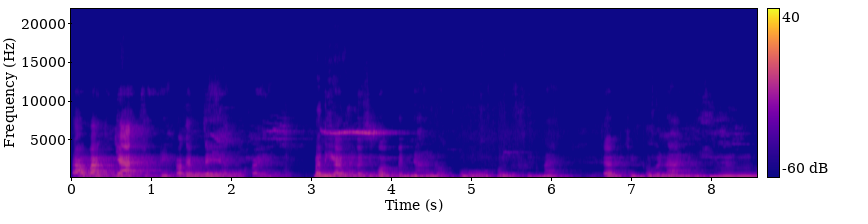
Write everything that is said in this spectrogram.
ชาวบ้านญาติจังซี่ก็กันแต่ไปบัดนี้ใครมันก็สิบ่เป็นหยังดอกผู้เพิ่นก็ขึ้นมาตามจินภาวนาอยู่นี่อืม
